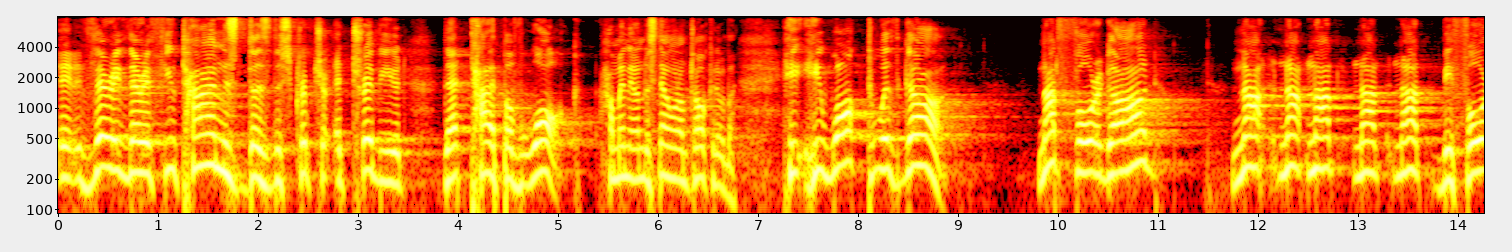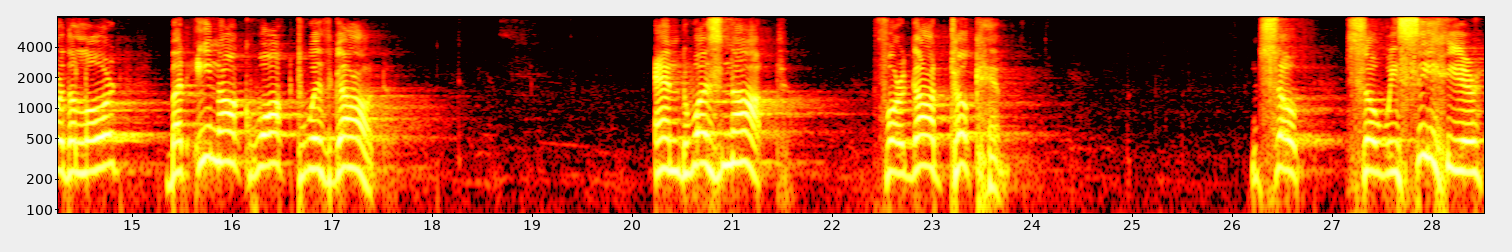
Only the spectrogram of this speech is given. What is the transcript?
it. Very, very few times does the scripture attribute that type of walk. How many understand what I'm talking about? He, he walked with God not for God, not, not, not, not, not before the Lord, but Enoch walked with God and was not, for God took him. So, so we see here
